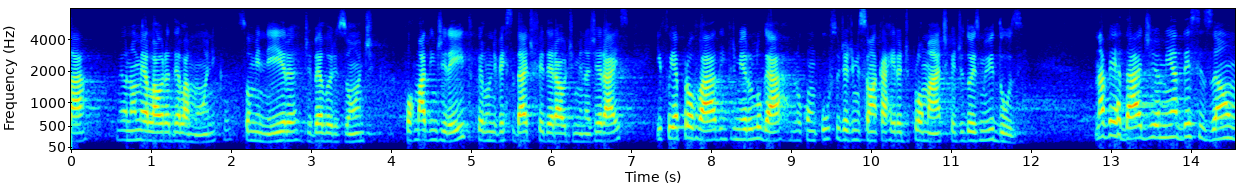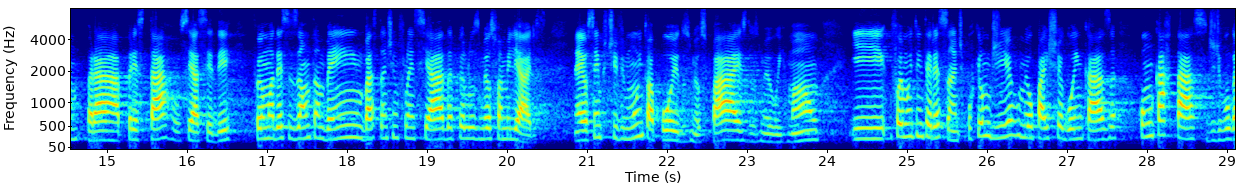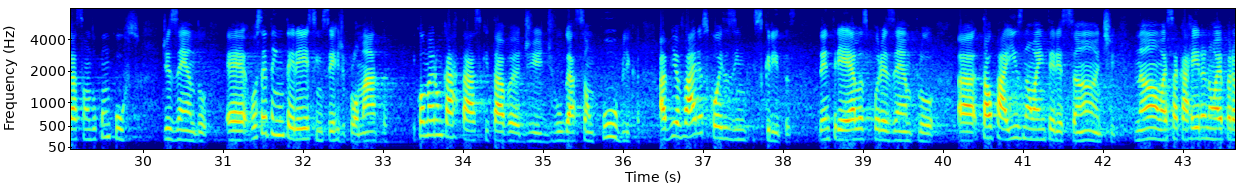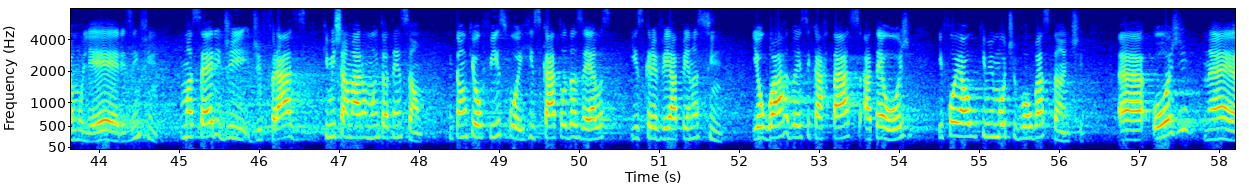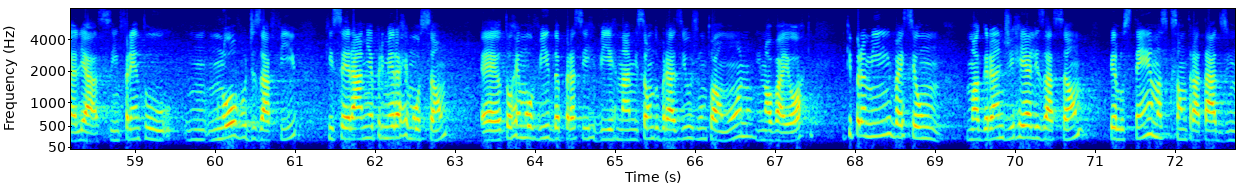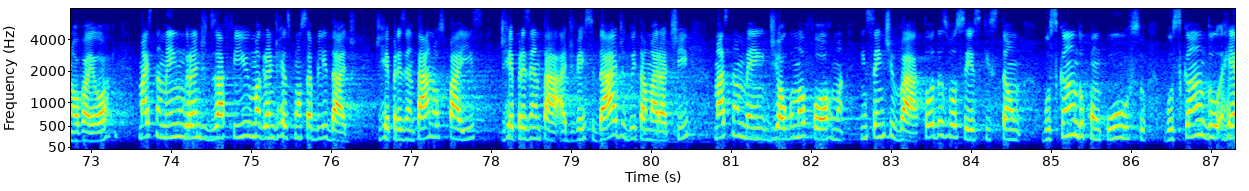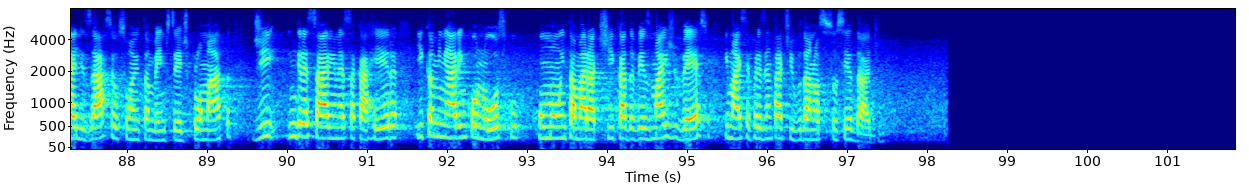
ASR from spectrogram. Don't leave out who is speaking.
Speaker 1: Olá, meu nome é Laura Della Mônica, sou mineira de Belo Horizonte, formada em Direito pela Universidade Federal de Minas Gerais e fui aprovada em primeiro lugar no concurso de admissão à carreira diplomática de 2012. Na verdade, a minha decisão para prestar o CACD foi uma decisão também bastante influenciada pelos meus familiares. Né? Eu sempre tive muito apoio dos meus pais, do meu irmão, e foi muito interessante, porque um dia o meu pai chegou em casa com um cartaz de divulgação do concurso, dizendo, é, você tem interesse em ser diplomata? E como era um cartaz que estava de divulgação pública, havia várias coisas escritas, dentre elas, por exemplo, ah, tal país não é interessante, não, essa carreira não é para mulheres, enfim, uma série de, de frases que me chamaram muito a atenção. Então, o que eu fiz foi riscar todas elas e escrever apenas sim. E eu guardo esse cartaz até hoje e foi algo que me motivou bastante. Uh, hoje, né, aliás, enfrento um, novo desafio, que será a minha primeira remoção. Uh, eu estou removida para servir na missão do Brasil junto à ONU, em Nova York, e que para mim vai ser um, uma grande realização pelos temas que são tratados em Nova York, mas também um grande desafio e uma grande responsabilidade de representar nosso país, de representar a diversidade do Itamaraty, mas também, de alguma forma, incentivar todas vocês que estão buscando o concurso, buscando realizar seu sonho também de ser diplomata, de ingressarem nessa carreira e caminharem conosco rumo a um Itamaraty cada vez mais diverso e mais representativo da nossa sociedade.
